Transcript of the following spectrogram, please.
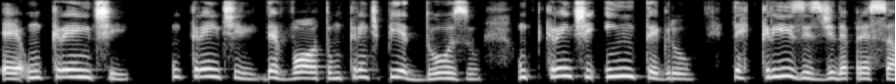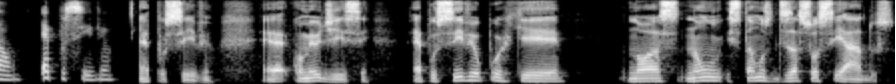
é, um crente um crente devoto, um crente piedoso, um crente íntegro ter crises de depressão? É possível. É possível. É, como eu disse, é possível porque nós não estamos desassociados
